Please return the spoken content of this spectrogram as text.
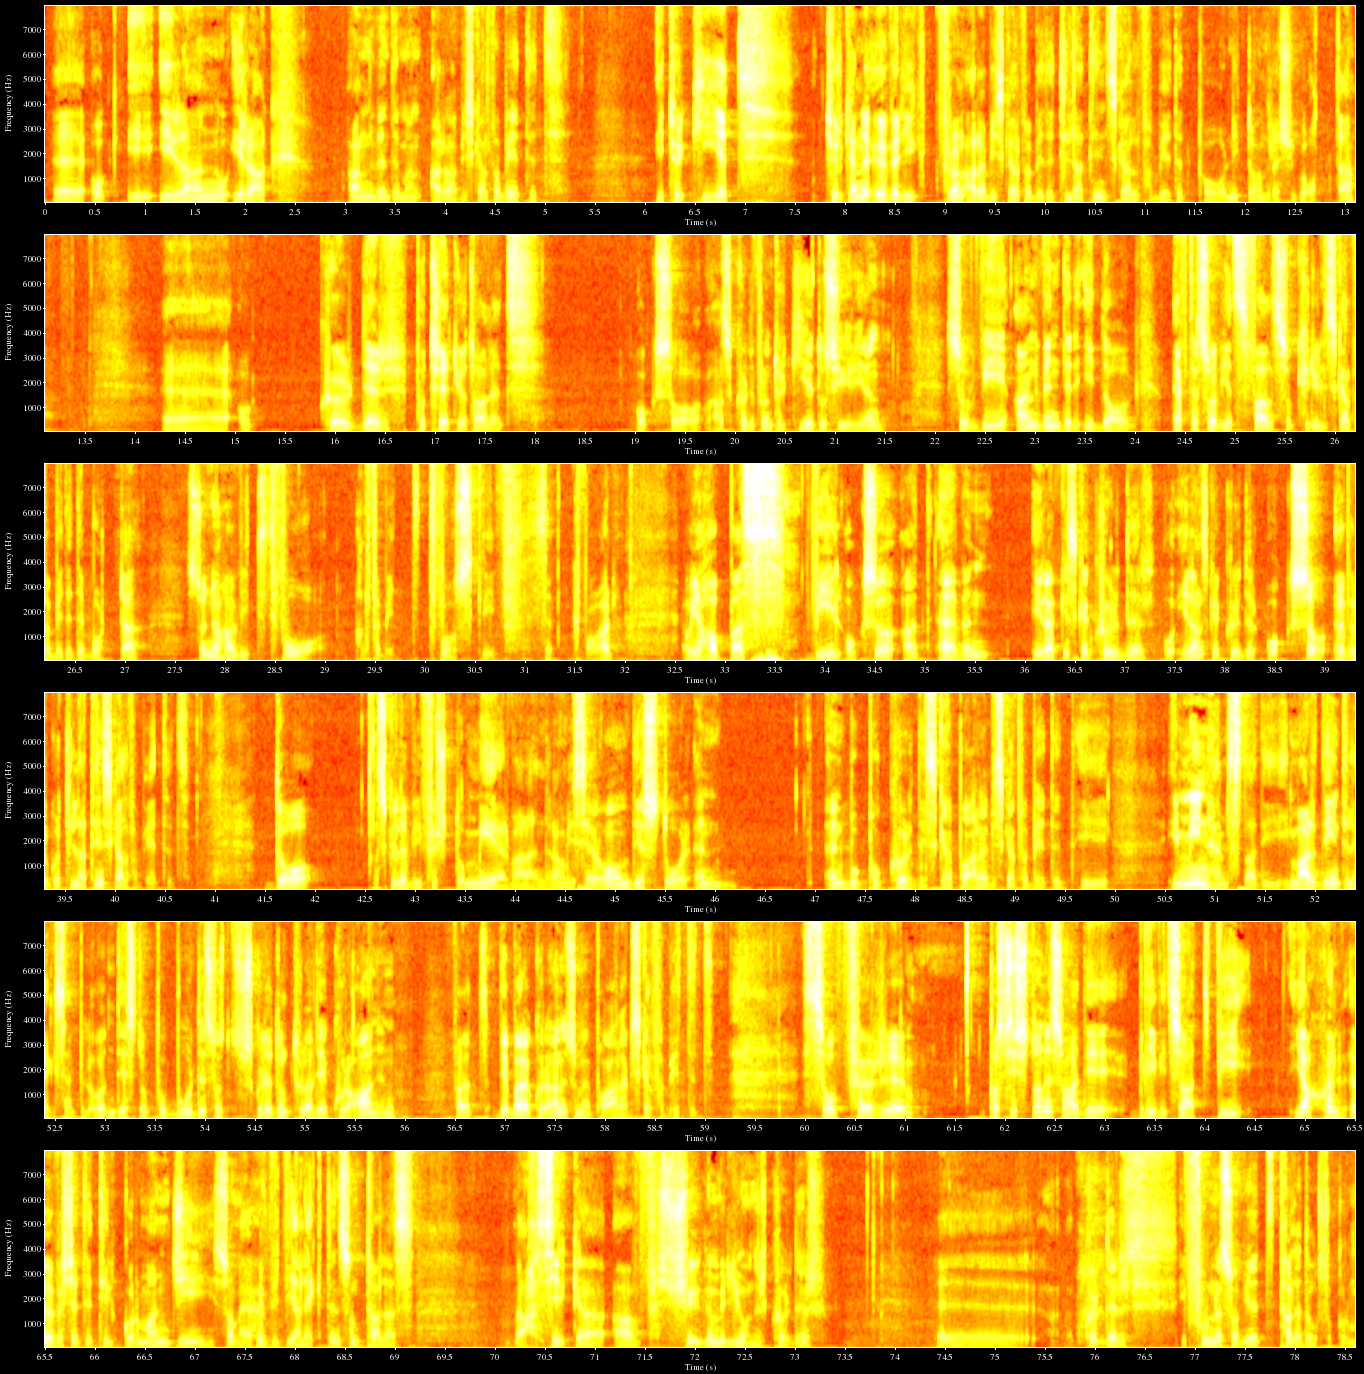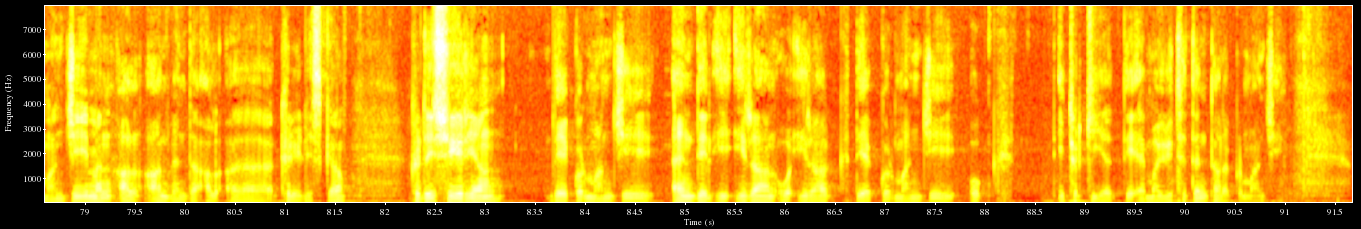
Eh, och i Iran och Irak använde man arabiska alfabetet. I Turkiet, turkarna övergick från arabiska alfabetet till latinska alfabetet på 1928. Eh, och kurder på 30-talet också, alltså kurder från Turkiet och Syrien. Så vi använder idag, efter Sovjets fall så kyrilliska alfabetet är borta. Så nu har vi två alfabet, två skrivsätt kvar. Och jag hoppas, vill också att även irakiska kurder och iranska kurder också övergår till latinska alfabetet. Då skulle vi förstå mer varandra. Om vi ser om det står en, en bok på kurdiska, på arabiska alfabetet i, i min hemstad, i, i Mardin till exempel, och det står på bordet så skulle de tro att det är Koranen. För att det är bara Koranen som är på arabiska alfabetet. Så för eh, på sistone så har det blivit så att vi, jag själv översätter till Gormanji som är huvuddialekten som talas ja, cirka av 20 miljoner kurder. Eh, kurder i forna Sovjet talade också Kurmanji men all, använde all, uh, kyrilliska. Kurder i Syrien, det är Kurmanji. En del i Iran och Irak, det är Kurmanji. Och i Turkiet, det är majoriteten talar Kurmanji.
